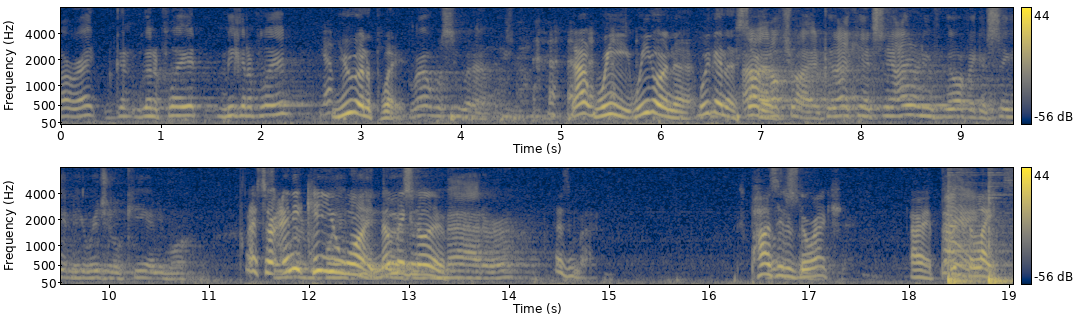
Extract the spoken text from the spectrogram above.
All right, we're gonna, we're gonna play it. Me gonna play it? You're gonna play it, Well, we'll see what happens. not we. We gonna we're gonna All sort right, of. I'll try it because I can't sing. I don't even know if I can sing it in the original key anymore. That's all right. So Any key you want. It Don't make no doesn't difference. matter. Doesn't matter. It's positive song? direction. All right, put the Bang. lights.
